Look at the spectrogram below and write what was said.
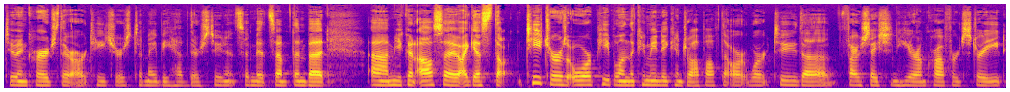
to encourage their art teachers to maybe have their students submit something. But um, you can also, I guess, the teachers or people in the community can drop off the artwork to the fire station here on Crawford Street,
